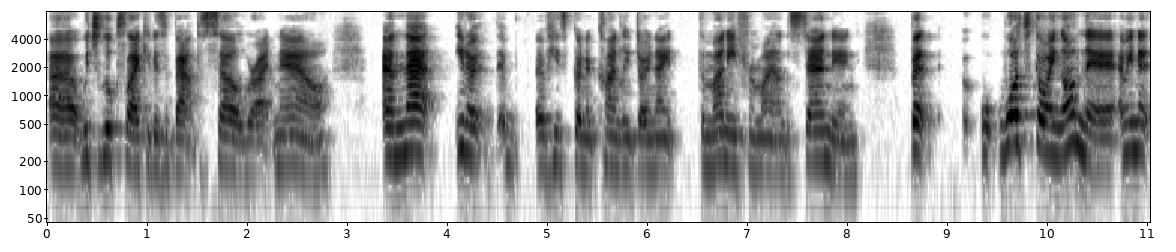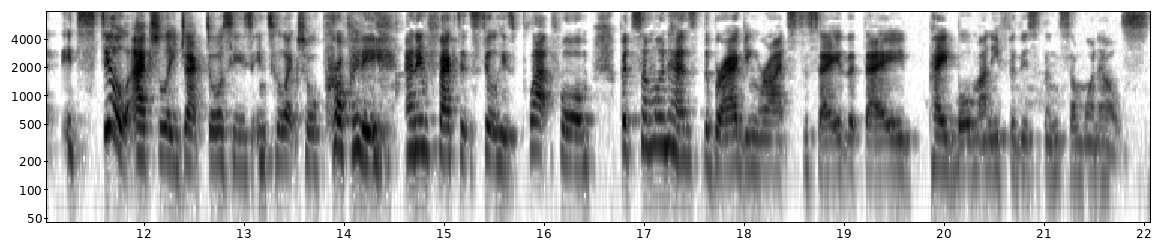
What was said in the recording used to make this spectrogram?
uh, which looks like it is about to sell right now. And that, you know, he's going to kindly donate the money from my understanding. But what's going on there? I mean, it, it's still actually Jack Dorsey's intellectual property. And in fact, it's still his platform. But someone has the bragging rights to say that they paid more money for this than someone else.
